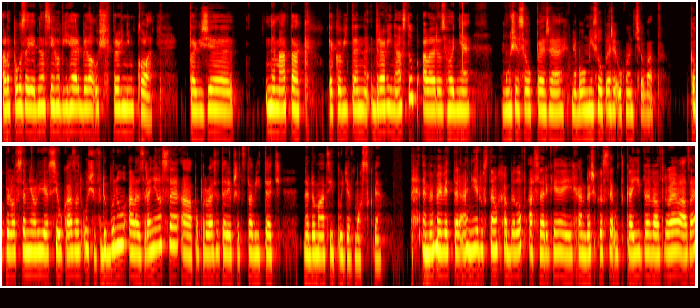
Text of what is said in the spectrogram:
ale pouze jedna z jeho výher byla už v prvním kole. Takže nemá tak takový ten dravý nástup, ale rozhodně může soupeře nebo umí soupeře ukončovat. Kopilov se měl v UFC ukázat už v Dubnu, ale zranil se a poprvé se tedy představí teď na domácí půdě v Moskvě. MMA veteráni Rustam Chabilov a Sergej Chandoško se utkají ve veltrové váze.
